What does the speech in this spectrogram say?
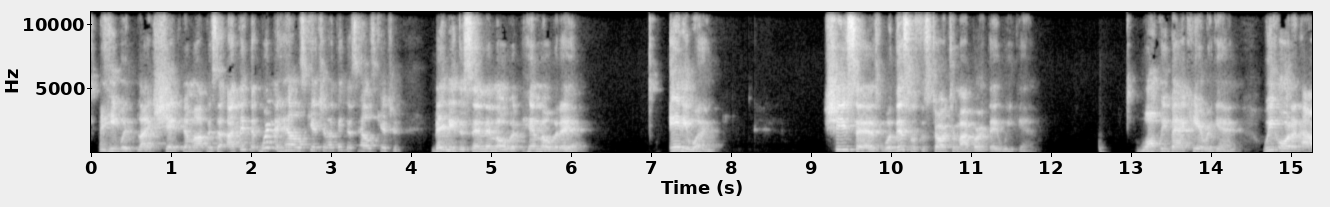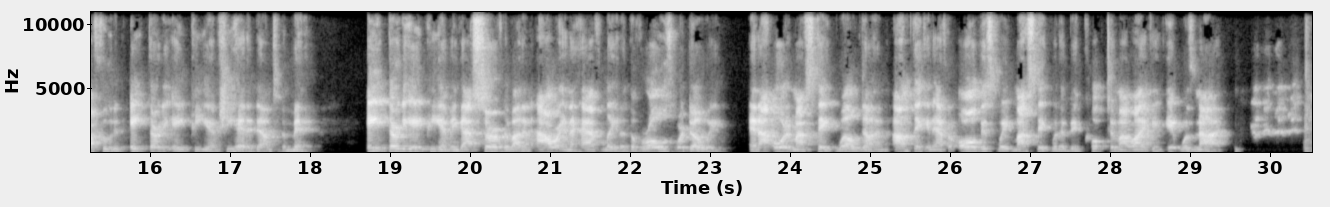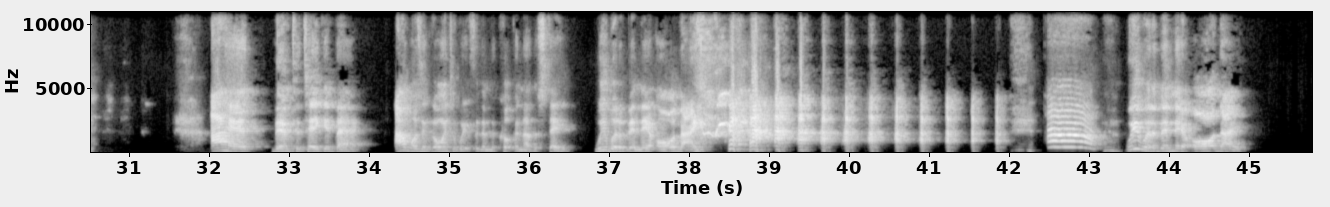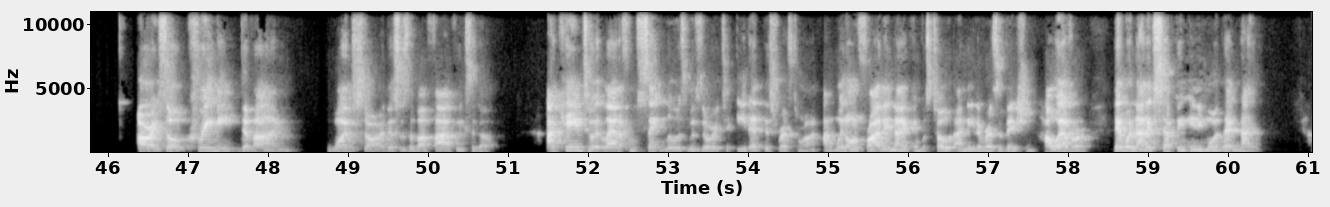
and he would like shake them up and stuff. I think that when the Hell's Kitchen, I think that's Hell's Kitchen. They need to send them over him over there. Anyway, she says, Well, this was the start to my birthday weekend. Won't be back here again. We ordered our food at 8:38 p.m. She had it down to the minute. 8:38 p.m. and got served about an hour and a half later. The rolls were doughy, and I ordered my steak well done. I'm thinking after all this wait, my steak would have been cooked to my liking. It was not. I had them to take it back. I wasn't going to wait for them to cook another steak. We would have been there all night. ah, we would have been there all night. All right, so Creamy Divine, one star. This was about five weeks ago. I came to Atlanta from St. Louis, Missouri to eat at this restaurant. I went on Friday night and was told I need a reservation. However, they were not accepting any more that night.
